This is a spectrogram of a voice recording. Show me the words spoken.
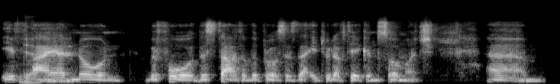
if yeah. i had known before the start of the process that it would have taken so much. Um,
